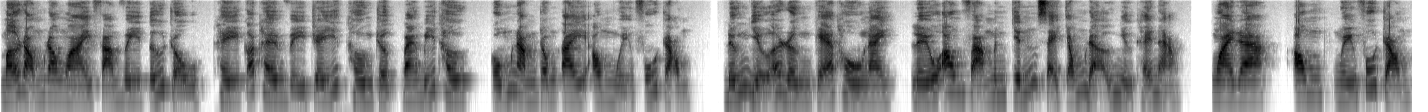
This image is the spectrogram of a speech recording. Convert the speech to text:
Mở rộng ra ngoài phạm vi tứ trụ thì có thêm vị trí thường trực ban bí thư cũng nằm trong tay ông Nguyễn Phú Trọng. Đứng giữa rừng kẻ thù này, liệu ông Phạm Minh Chính sẽ chống đỡ như thế nào? Ngoài ra, ông Nguyễn Phú Trọng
